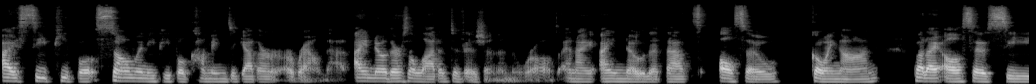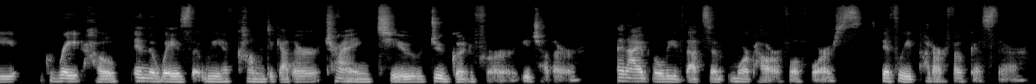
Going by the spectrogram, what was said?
I see people, so many people coming together around that. I know there's a lot of division in the world, and I, I know that that's also going on. But I also see great hope in the ways that we have come together trying to do good for each other. And I believe that's a more powerful force if we put our focus there.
